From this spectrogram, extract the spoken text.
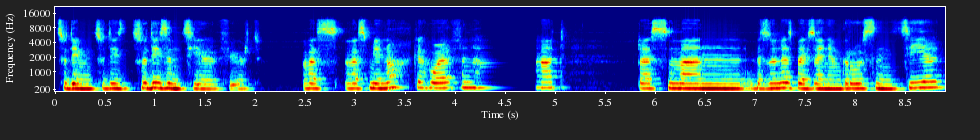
zu, dem, zu, die, zu diesem Ziel führt. Was, was mir noch geholfen hat, dass man besonders bei so einem großen Ziel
